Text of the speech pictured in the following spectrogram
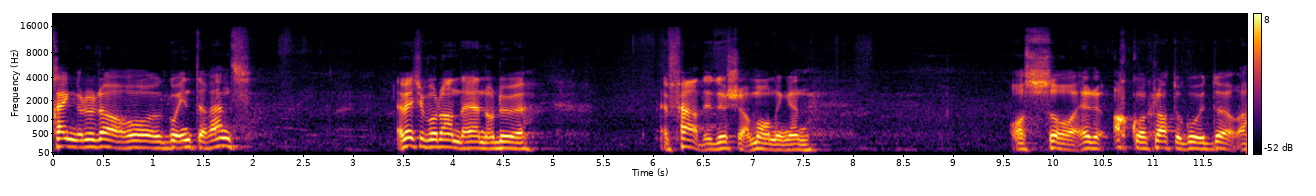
Trenger du da å gå inn til rens? Jeg vet ikke hvordan det er når du er ferdig dusja om morgenen, og så er du akkurat klar til å gå ut døra,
